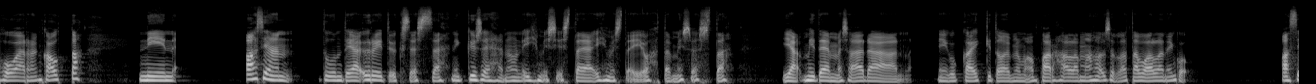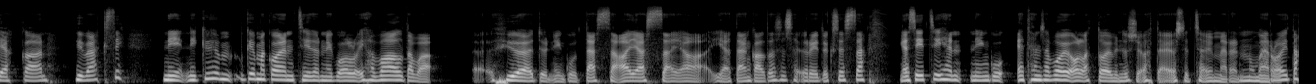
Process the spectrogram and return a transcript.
HRn kautta. Niin asian tuntia yrityksessä, niin kysehän on ihmisistä ja ihmisten johtamisesta ja miten me saadaan niin kuin kaikki toimimaan parhaalla mahdollisella tavalla niin kuin asiakkaan hyväksi. Niin, niin kyllä, kyllä mä koen, että siitä on niin kuin ollut ihan valtava hyöty niin kuin tässä ajassa ja, ja tämän kaltaisessa yrityksessä. Ja sitten siihen, niin kuin, ethän sä voi olla toimitusjohtaja, jos et sä ymmärrä numeroita.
